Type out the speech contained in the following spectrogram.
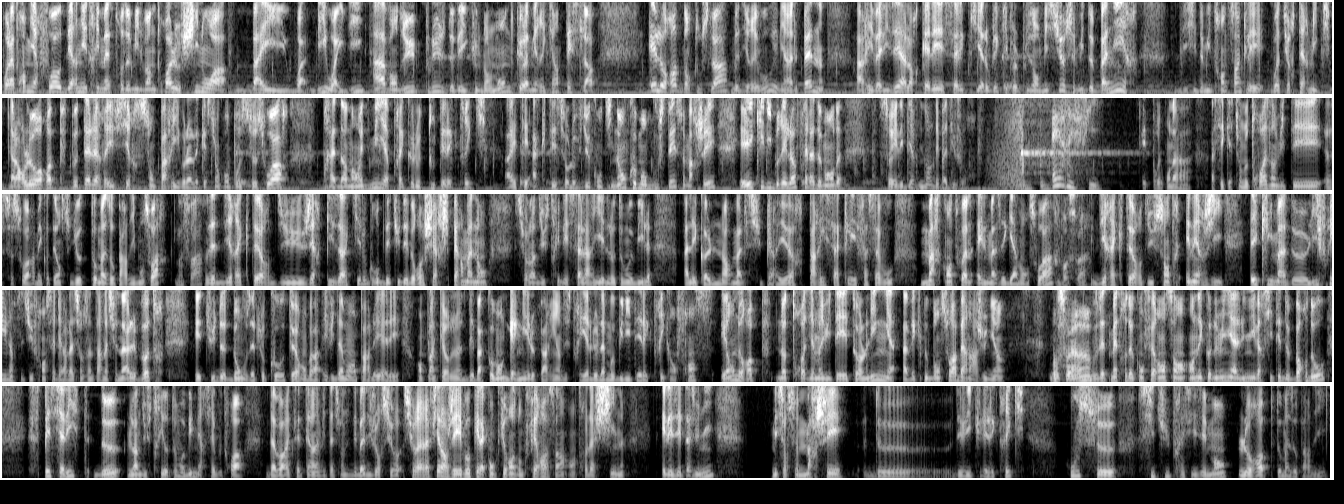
Pour la première fois au dernier trimestre 2023, le chinois BYD a vendu plus de véhicules dans le monde que l'américain Tesla. Et l'Europe dans tout cela, me direz-vous, eh bien elle peine à rivaliser alors qu'elle est celle qui a l'objectif le plus ambitieux, celui de bannir d'ici 2035 les voitures thermiques? Alors l'Europe peut-elle réussir son pari? Voilà la question qu'on pose ce soir, près d'un an et demi après que le tout électrique a été acté sur le vieux continent. Comment booster ce marché et équilibrer l'offre et la demande? Soyez les bienvenus dans le débat du jour. RFI. Et pour répondre à, ces questions, nos trois invités euh, ce soir à mes côtés en studio, Thomas Pardi, bonsoir. Bonsoir. Vous êtes directeur du GERPISA, qui est le groupe d'études et de recherche permanent sur l'industrie des salariés de l'automobile à l'école normale supérieure Paris-Saclay. Face à vous, Marc-Antoine Elmazega, bonsoir. Bonsoir. Directeur du Centre énergie et climat de l'IFRI, l'Institut français des relations internationales. Votre étude, dont vous êtes le co-auteur, on va évidemment en parler, elle est en plein cœur de notre débat. Comment gagner le pari industriel de la mobilité électrique en France et en Europe? Notre troisième invité est en ligne avec nous. Bonsoir Bernard Julien. Bonsoir. Vous êtes maître de conférence en, économie à l'Université de Bordeaux, spécialiste de l'industrie automobile. Merci à vous trois d'avoir accepté l'invitation du débat du jour sur, sur RFI. Alors j'ai évoqué la concurrence donc féroce hein, entre la Chine et les États-Unis, mais sur ce marché de, des véhicules électriques, où se situe précisément l'Europe, Thomas Opardi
